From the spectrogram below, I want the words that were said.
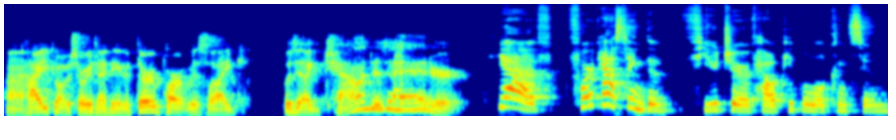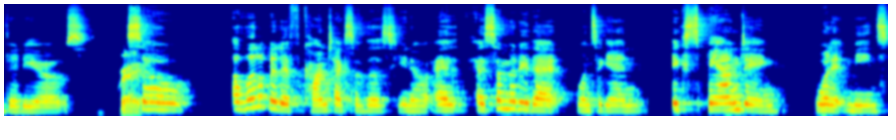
uh, how you come up with stories. And I think the third part was like, was it like challenges ahead or? Yeah, f- forecasting the future of how people will consume videos. Right. So, a little bit of context of this, you know, as, as somebody that, once again, expanding what it means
